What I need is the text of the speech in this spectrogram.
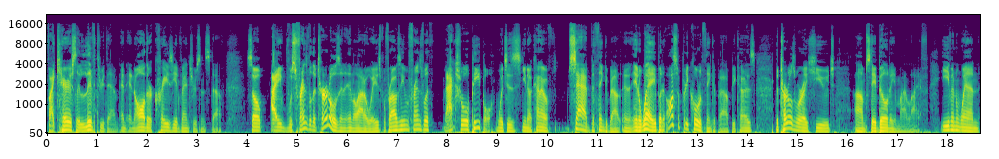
vicariously lived through them and, and all their crazy adventures and stuff. So I was friends with the turtles in, in a lot of ways before I was even friends with actual people, which is you know kind of sad to think about in, in a way, but also pretty cool to think about because the turtles were a huge um, stability in my life. Even when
